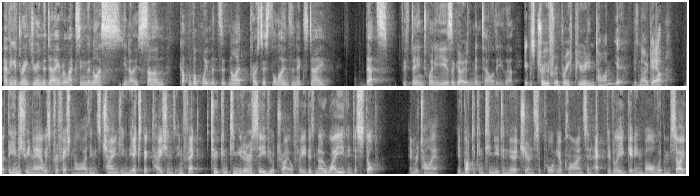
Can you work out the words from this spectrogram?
having a drink during the day, relaxing the nice, you know, sun, couple of appointments at night, process the loans the next day. That's 15, 20 years ago mentality that. It was true for a brief period in time. Yeah. There's no doubt. But the industry now is professionalising, it's changing, the expectations. In fact, to continue to receive your trail fee. There's no way you can just stop and retire. You've got to continue to nurture and support your clients and actively get involved with them. So,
